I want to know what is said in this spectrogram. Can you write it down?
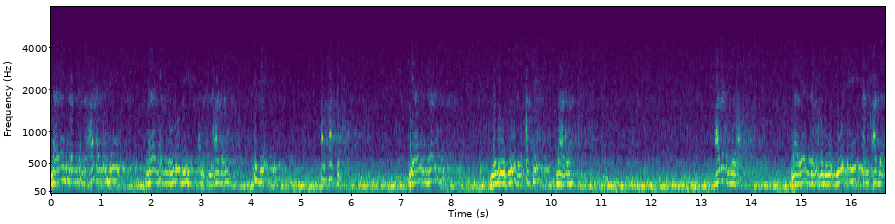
ما يلزم من عدمه ما يلزم من وجوده العدم مثل القتل. يلزم من وجود القتل ماذا؟ عدم المراد ما يلزم من وجوده العدم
